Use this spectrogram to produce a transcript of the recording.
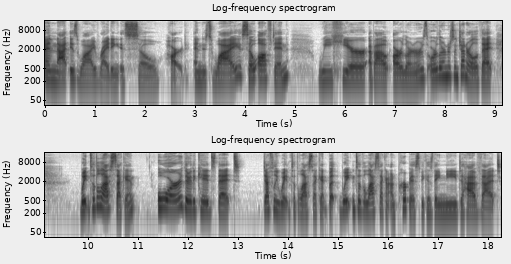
And that is why writing is so hard. And it's why so often we hear about our learners or learners in general that wait until the last second, or they're the kids that definitely wait until the last second, but wait until the last second on purpose because they need to have that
